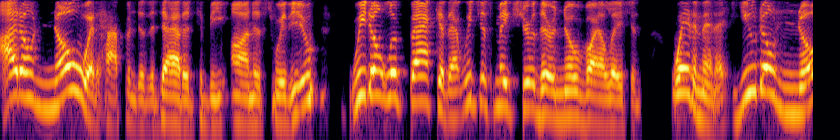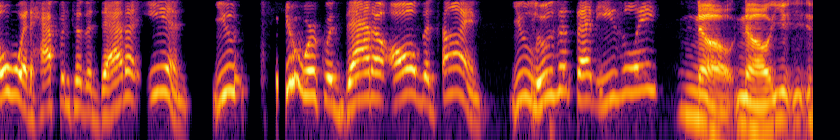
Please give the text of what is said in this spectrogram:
I don't know what happened to the data, to be honest with you. We don't look back at that. We just make sure there are no violations. Wait a minute. You don't know what happened to the data? Ian, you you work with data all the time. You lose it that easily? No, no. You, you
